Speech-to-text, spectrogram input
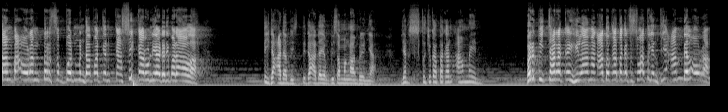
tanpa orang tersebut mendapatkan kasih karunia daripada Allah, tidak ada tidak ada yang bisa mengambilnya. Yang setuju katakan amin. Berbicara kehilangan atau katakan sesuatu yang diambil orang,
